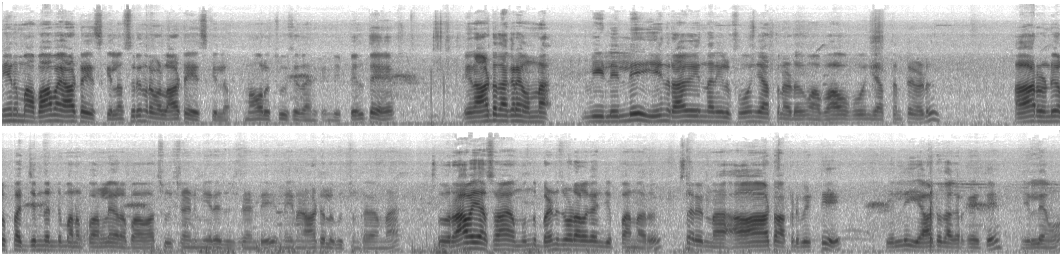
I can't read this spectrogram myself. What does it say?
నేను మా బాబాయ్ ఆటో వేసుకెళ్ళాం సురేంద్ర వాళ్ళ ఆటో వేసుకెళ్ళాం మామూలుగా చూసేదానికి అని చెప్పి. వెళ్తే నేను ఆటో దగ్గరే ఉన్నా. వీళ్ళు వెళ్ళి ఏం రాగైందని వీళ్ళు ఫోన్ చేస్తున్నాడు మా బావ ఫోన్ చేస్తుంటే వాడు ఆ రెండు వేల పద్దెనిమిది అంటే మనం కొనలేము బావ చూసిరండి మీరే చూసిరండి నేను ఆటోలో కూర్చుంటానన్నా సో రావయ్యా స్వామి ముందు బండి చూడాలి అని చెప్పి అన్నారు. సరే నా ఆ ఆటో అక్కడ పెట్టి వెళ్ళి ఈ ఆటో దగ్గరికి అయితే వెళ్ళాము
